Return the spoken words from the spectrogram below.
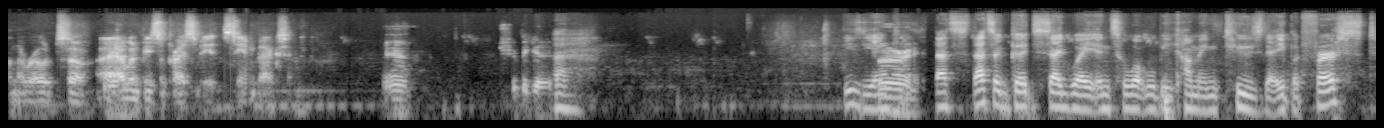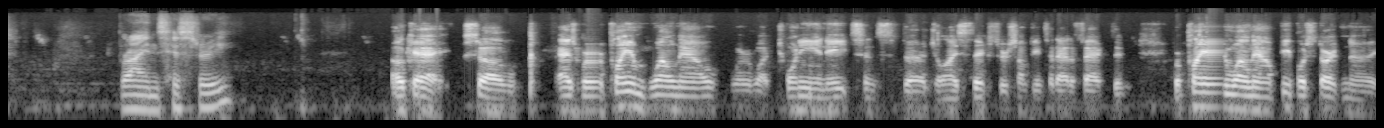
on the road. So I, Yeah. I wouldn't be surprised to be seeing him back soon. Yeah, should be good. These Yankees. right. That's that's a good segue into what will be coming Tuesday. But first, Brian's history. Okay, so as we're playing well now, we're what twenty and eight since uh, July sixth or something to that effect, and we're playing well now. People are starting to,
